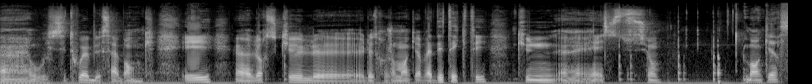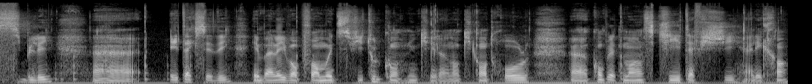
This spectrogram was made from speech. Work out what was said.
euh, au site web de sa banque et euh, lorsque le, le trojan bancaire va détecter qu'une institution bancaire ciblée est accédé, et bien là, ils vont pouvoir modifier tout le contenu qui est là. Donc, ils contrôlent euh, complètement ce qui est affiché à l'écran.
